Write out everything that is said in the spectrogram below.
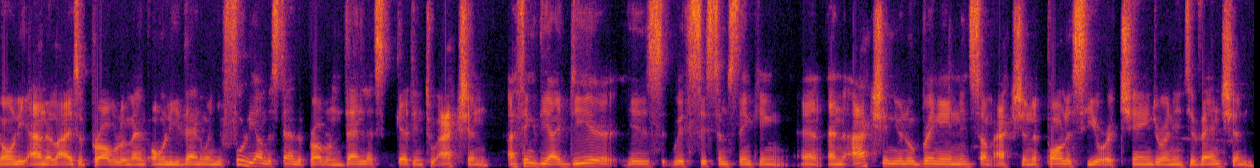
only analyze a problem and only then when you fully understand the problem then let's get into action. I think the idea is with systems thinking and, and action you know bringing in some action a policy or a change or an intervention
